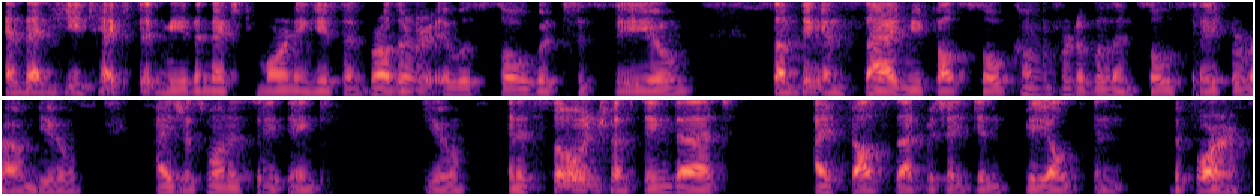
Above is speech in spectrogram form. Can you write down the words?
And then he texted me the next morning. He said, Brother, it was so good to see you. Something inside me felt so comfortable and so safe around you. I just want to say thank you. And it's so interesting that I felt that which I didn't feel in before.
